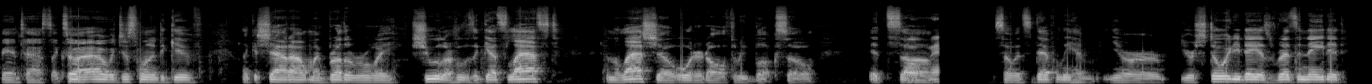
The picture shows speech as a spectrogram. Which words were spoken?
Fantastic. So I, would just wanted to give like a shout out. My brother Roy Schuler, who was a guest last in the last show, ordered all three books. So it's oh, um, so it's definitely have your your story today has resonated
